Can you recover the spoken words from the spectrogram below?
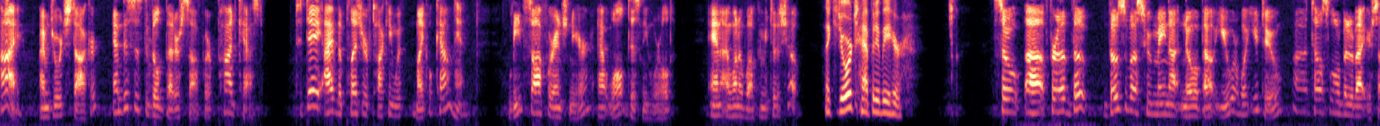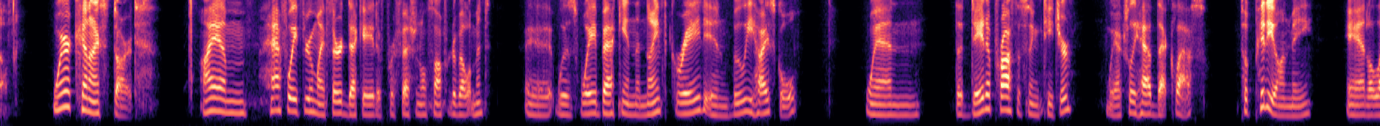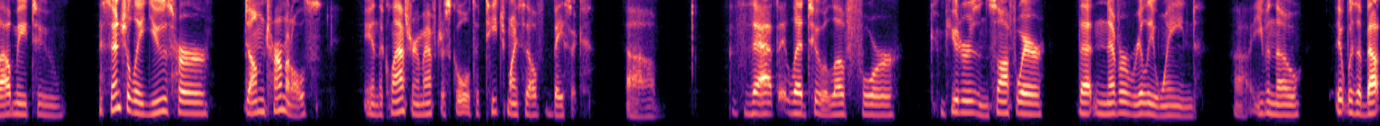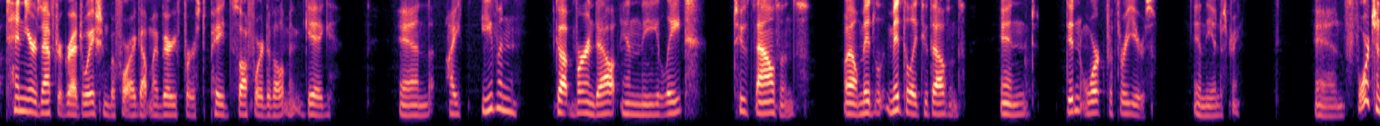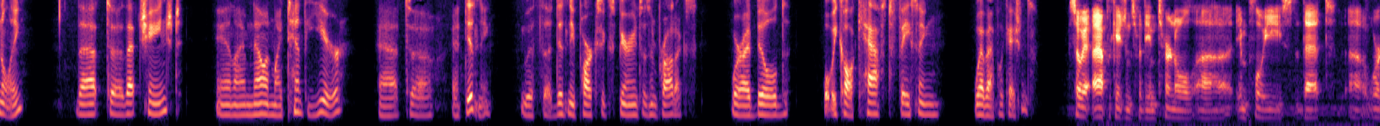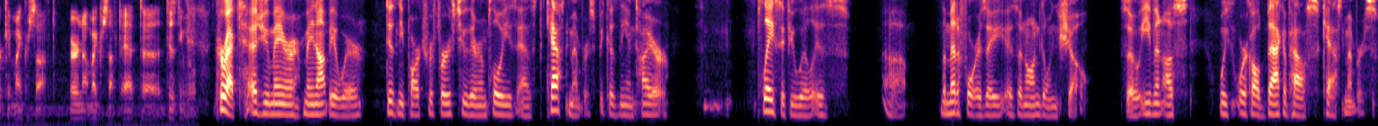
Hi, I'm George Stocker, and this is the Build Better Software podcast. Today I have the pleasure of talking with Michael Callaghan, lead software engineer at Walt Disney World, and I want to welcome you to the show. Thank you, George. Happy to be here. So, uh, for the, those of us who may not know about you or what you do, uh, tell us a little bit about yourself. Where can I start? I am halfway through my third decade of professional software development. It was way back in the ninth grade in Bowie High School when the data processing teacher, we actually had that class, took pity on me and allowed me to essentially use her dumb terminals in the classroom after school to teach myself basic. Uh, that led to a love for computers and software that never really waned, uh, even though it was about 10 years after graduation before I got my very first paid software development gig. And I even got burned out in the late 2000s, well, mid, mid to late 2000s, and didn't work for three years in the industry. And fortunately, that uh, that changed, and I'm now in my 10th year at uh, at Disney with uh, Disney Parks Experiences and Products, where I build what we call cast-facing web applications. So, applications for the internal uh, employees that uh, work at Microsoft, or not Microsoft, at uh, Disney World. Correct. As you may or may not be aware, Disney Parks refers to their employees as cast members because the entire place, if you will, is uh, the metaphor is a is an ongoing show. So even us, we, we're called back of house cast members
